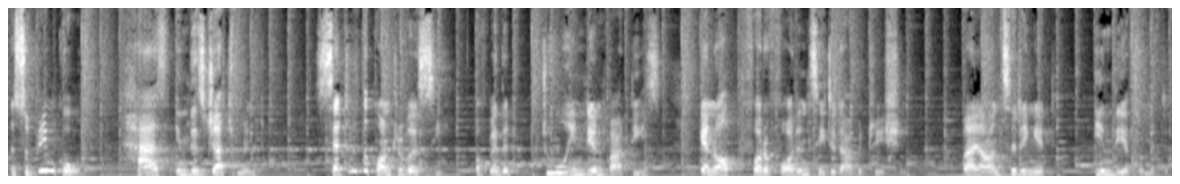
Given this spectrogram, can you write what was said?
The Supreme Court has, in this judgment, settled the controversy of whether two Indian parties can opt for a foreign seated arbitration by answering it in the affirmative.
